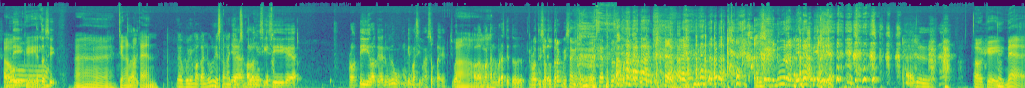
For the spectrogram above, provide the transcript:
Jadi, Oke. itu sih. Ah, jangan aja. makan. Nggak boleh makan dulu ya setengah jam Ya kalau sebelum. ngisi-ngisi kayak roti, roti lain gitu mungkin masih masuk lah ya. Cuman Ah. kalau makan berat itu Roti tidak. satu truk bisa nggak? sama. Bisa ketiduran dia. Oke, nah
